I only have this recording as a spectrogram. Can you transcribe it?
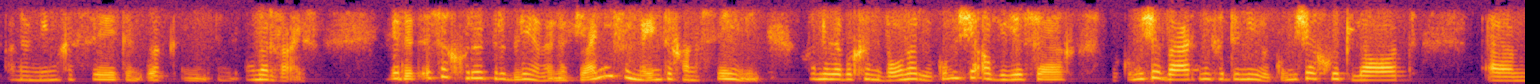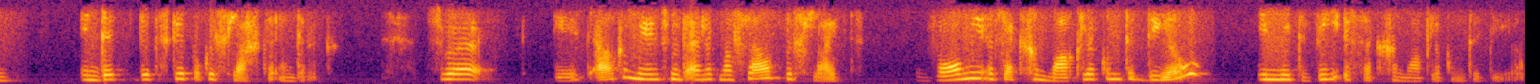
anoniem gesê het en ook in in onderwys. Ja, dit is 'n groot probleem en as jy nie vir mense gaan sê nie, gaan hulle begin wonder hoekom is jy afwesig? Hoekom is jy werk nie gedoen nie? Hoekom is jy goed laat? Ehm um, en dit dit skep ook 'n slegte indruk. So het elke mens moet eintlik maar self besluit waarmee is ek gemaklik om te deel en met wie is ek gemaklik om te deel.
